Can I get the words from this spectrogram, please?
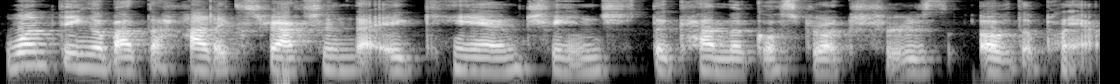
One thing about the hot extraction that it can change the chemical structures of the plant.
